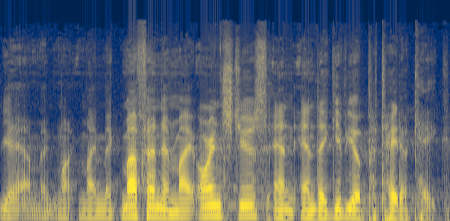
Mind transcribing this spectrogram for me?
yeah, my, my McMuffin and my orange juice, and, and they give you a potato cake.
